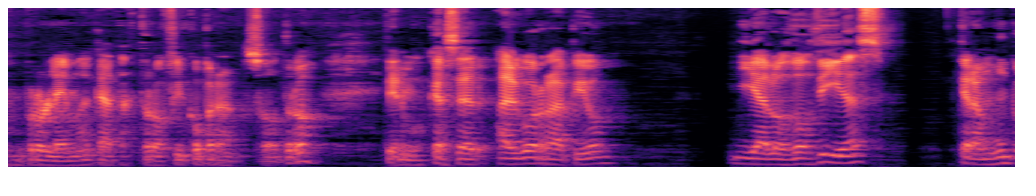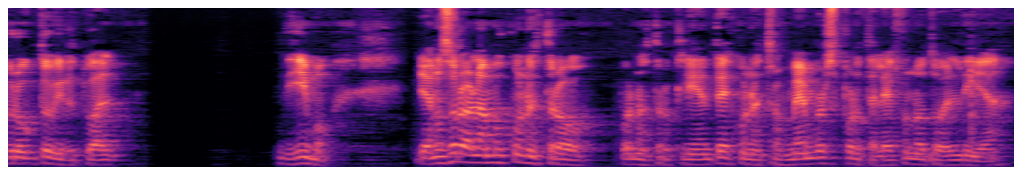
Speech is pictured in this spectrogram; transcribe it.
un problema catastrófico para nosotros. Tenemos que hacer algo rápido. Y a los dos días, creamos un producto virtual. Dijimos, ya nosotros hablamos con, nuestro, con nuestros clientes, con nuestros members por teléfono todo el día,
